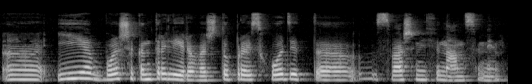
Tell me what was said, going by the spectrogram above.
э, и больше контролировать, что происходит э, с вашими финансами.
